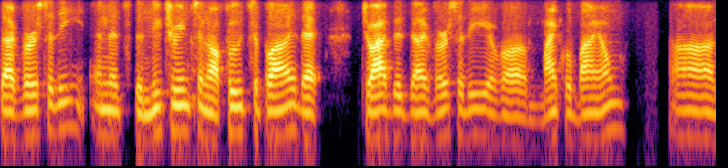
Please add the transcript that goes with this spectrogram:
diversity, and it's the nutrients in our food supply that drive the diversity of our microbiome. Uh,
